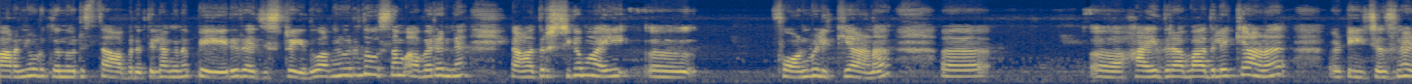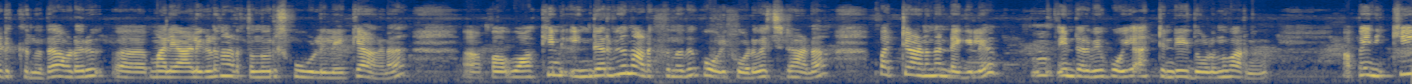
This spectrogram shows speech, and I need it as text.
പറഞ്ഞു കൊടുക്കുന്ന ഒരു സ്ഥാപനത്തിൽ അങ്ങനെ പേര് രജിസ്റ്റർ ചെയ്തു. അങ്ങനെ ഒരു ദിവസം അവരെന്നെ യാദൃശ്ചികമായി ഫോൺ വിളിക്കുകയാണ്. ഹൈദരാബാദിലേക്കാണ് ടീച്ചേഴ്സിനെ എടുക്കുന്നത്. അവിടെ ഒരു മലയാളികൾ നടത്തുന്ന ഒരു സ്കൂളിലേക്കാണ്. അപ്പോൾ വാക്കിൻ ഇന്റർവ്യൂ നടക്കുന്നത് കോഴിക്കോട് വെച്ചിട്ടാണ്. പറ്റുകയാണെന്നുണ്ടെങ്കിൽ ഇന്റർവ്യൂ പോയി അറ്റൻഡ് ചെയ്തോളൂ എന്ന് പറഞ്ഞു. അപ്പോൾ എനിക്ക്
